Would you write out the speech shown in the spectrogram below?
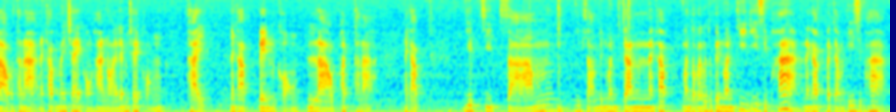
ลาวพัฒนานะครับ ไม่ใช่ของฮานอยและไม่ใช่ของไทยนะครับ เป็นของลาวพัฒนานะครับยี่สิบสามยี่สามเป็นวันจันทร์นะครับ วันต่อไปก็จะเป็นวันที่ 25 นะครับ ประจำวันที่ 25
